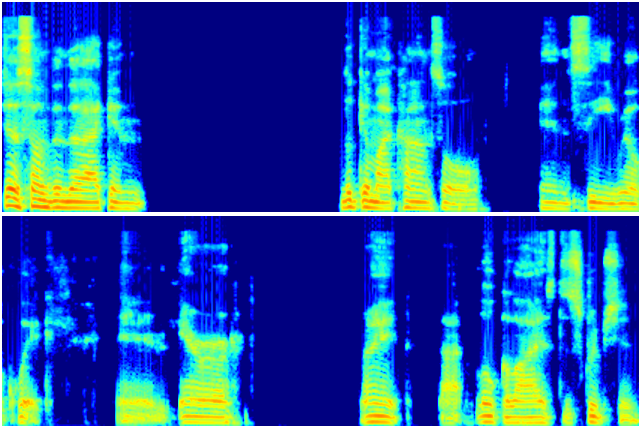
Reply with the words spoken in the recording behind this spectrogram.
just something that I can look at my console and see real quick. And error, right? Dot localized description.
